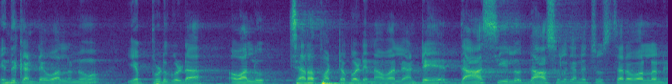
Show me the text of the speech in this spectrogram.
ఎందుకంటే వాళ్ళను ఎప్పుడు కూడా వాళ్ళు చెరపట్టబడిన వాళ్ళు. అంటే దాసీలు దాసులుగానే చూస్తారు వాళ్ళని.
